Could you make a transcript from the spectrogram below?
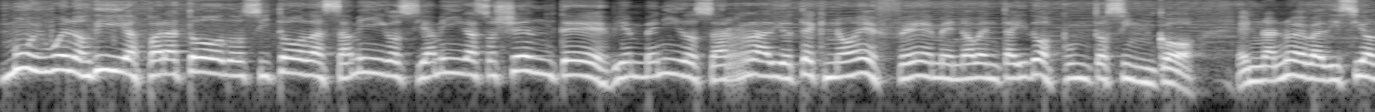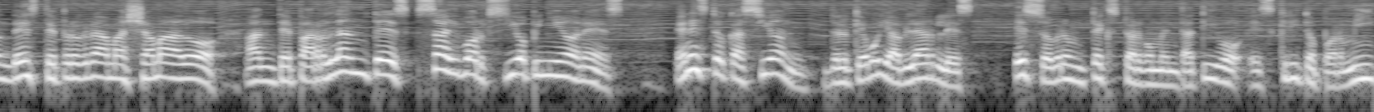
Muy buenos días para todos y todas, amigos y amigas oyentes. Bienvenidos a Radio Tecno FM 92.5 en una nueva edición de este programa llamado Anteparlantes, Cyborgs y Opiniones. En esta ocasión, del que voy a hablarles es sobre un texto argumentativo escrito por mí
